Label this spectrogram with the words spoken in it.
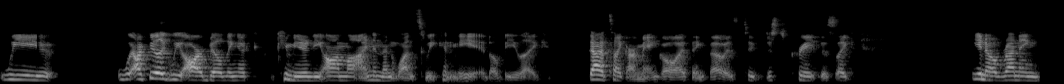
we i feel like we are building a community online and then once we can meet it'll be like that's like our main goal i think though is to just create this like you know running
